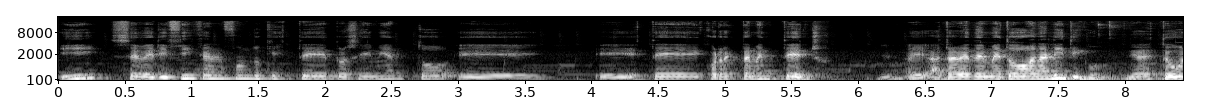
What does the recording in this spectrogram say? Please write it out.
y se verifica en el fondo que este procedimiento eh, eh, esté correctamente hecho. a través de método analítico. Esto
